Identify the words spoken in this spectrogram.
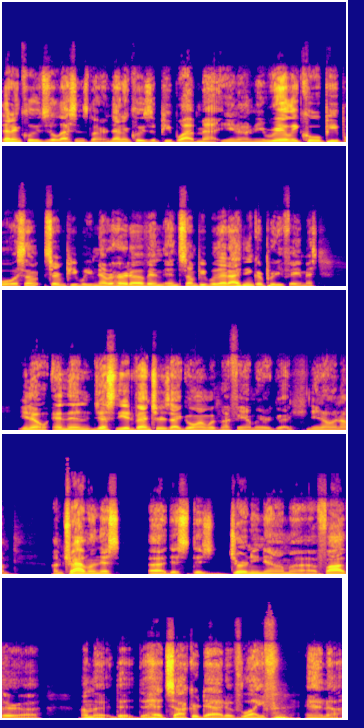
that includes the lessons learned. That includes the people I've met. You know what I mean? Really cool people. Some certain people you've never heard of, and and some people that I think are pretty famous. You know, and then just the adventures I go on with my family are good. You know, and I'm I'm traveling this uh, this this journey now. I'm a, a father. Uh, I'm a, the the head soccer dad of life, and uh,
